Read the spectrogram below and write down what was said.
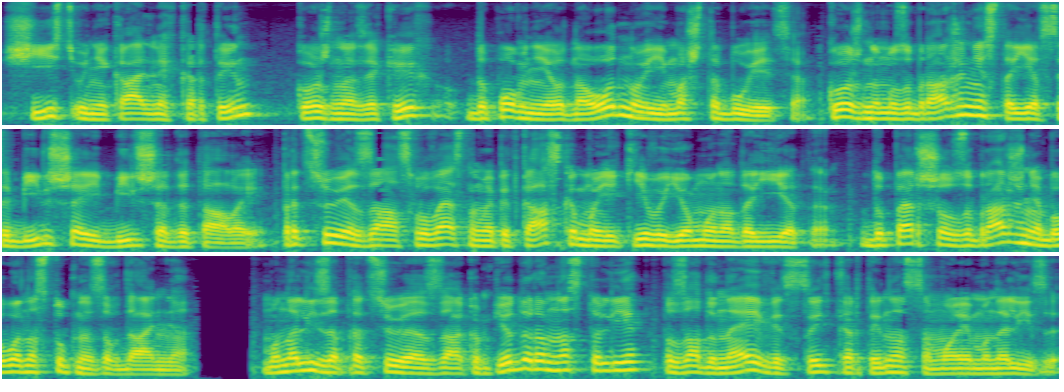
6 унікальних картин, кожна з яких доповнює одна одну і масштабується. В кожному зображенні стає все більше і більше деталей. Працює за словесними підказками, які ви йому надаєте. До першого зображення було наступне завдання. Моналіза працює за комп'ютером на столі, позаду неї відсить картина самої Моналізи.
